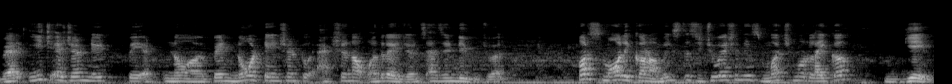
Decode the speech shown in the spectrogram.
where each agent need pay no attention to action of other agents as individual for small economics the situation is much more like a game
